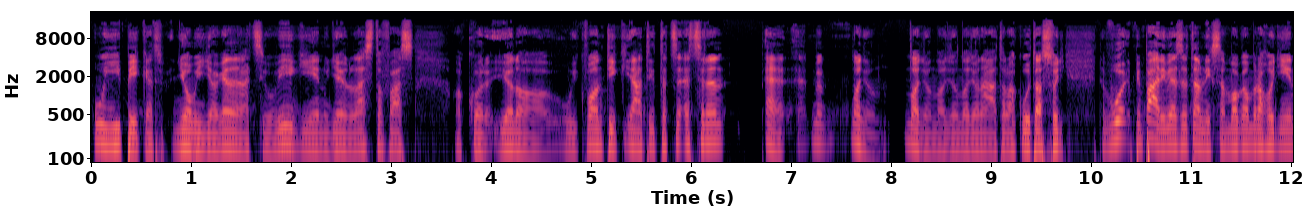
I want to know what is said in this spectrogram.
új IP-ket nyom így a generáció végén, ugye jön a Last of Us, akkor jön a új Quantic játék, tehát egyszerűen el, nagyon, nagyon, nagyon, nagyon átalakult az, hogy volt, én pár évvel ezelőtt emlékszem magamra, hogy én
